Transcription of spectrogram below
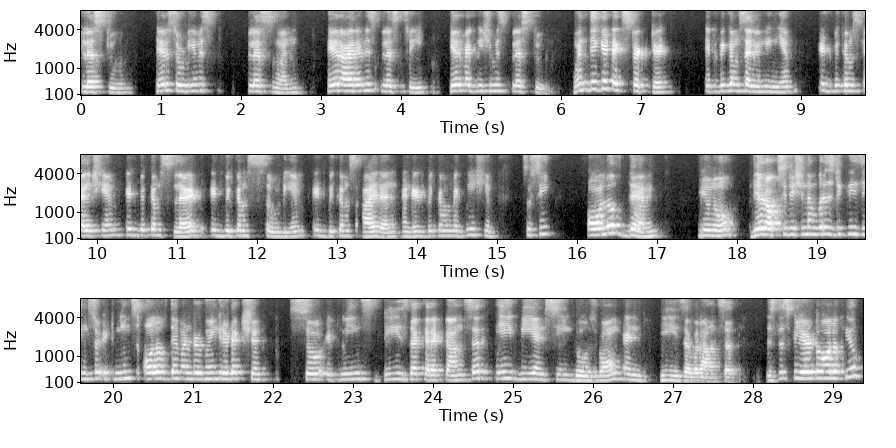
plus 2, here sodium is plus 1, Here iron is plus 3. Here magnesium is plus 2. When they get extracted, it becomes aluminium, it becomes calcium, it becomes lead, it becomes sodium, it becomes iron, and it becomes magnesium. So see, all of them, you know, their oxidation number is decreasing. So it means all of them undergoing reduction. So it means D is the correct answer. A, B, and C goes wrong, and B is our answer. Is this clear to all of you?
